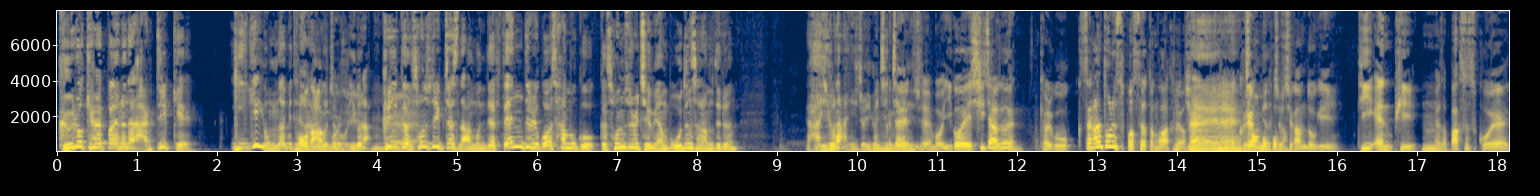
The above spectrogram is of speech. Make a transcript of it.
그렇게 할 바에는 난 안 뛸게. 이게 용납이 더 되는 거죠. 거지. 이건 음. 그러니까 네. 선수들 입장에서 나은 건데 팬들과 사무국, 그러니까 선수를 제외한 모든 사람들은 야 이건 아니죠. 이건 진짜 아니죠. 이제 뭐 이거의 시작은 결국 샌안토니 스퍼스였던 것 같아요. 그렇죠. 네, 네, 그렉 처음이었죠. 포포비치 감독이 DNP 음. 해서 box score에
